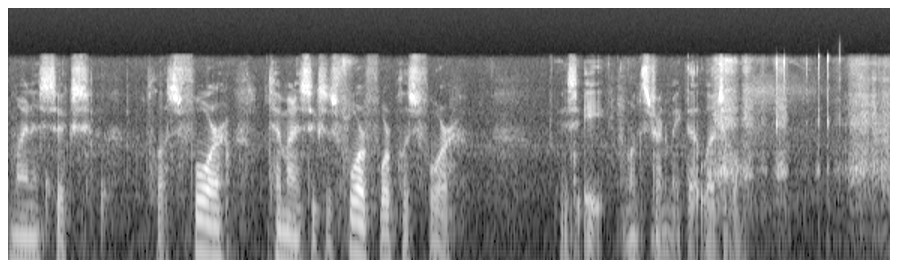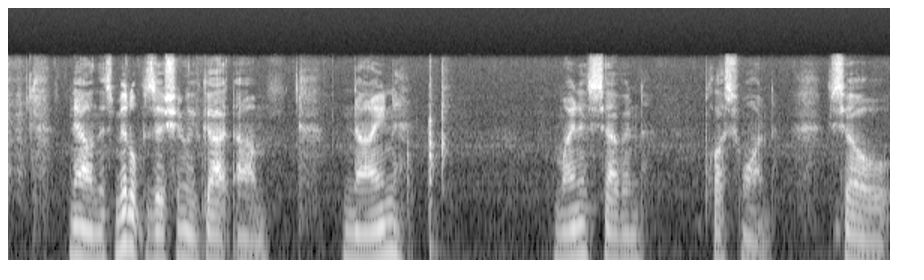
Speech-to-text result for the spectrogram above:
minus 6 plus 4. 10 minus 6 is 4. 4 plus 4 is 8. Let's try to make that legible. Now in this middle position we've got um, 9 minus 7 plus 1. So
